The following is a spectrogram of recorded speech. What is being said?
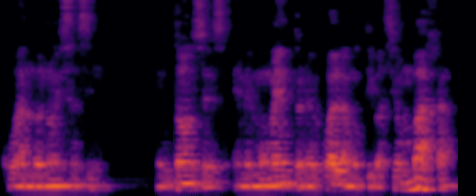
cuando no es así. Entonces, en el momento en el cual la motivación baja,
